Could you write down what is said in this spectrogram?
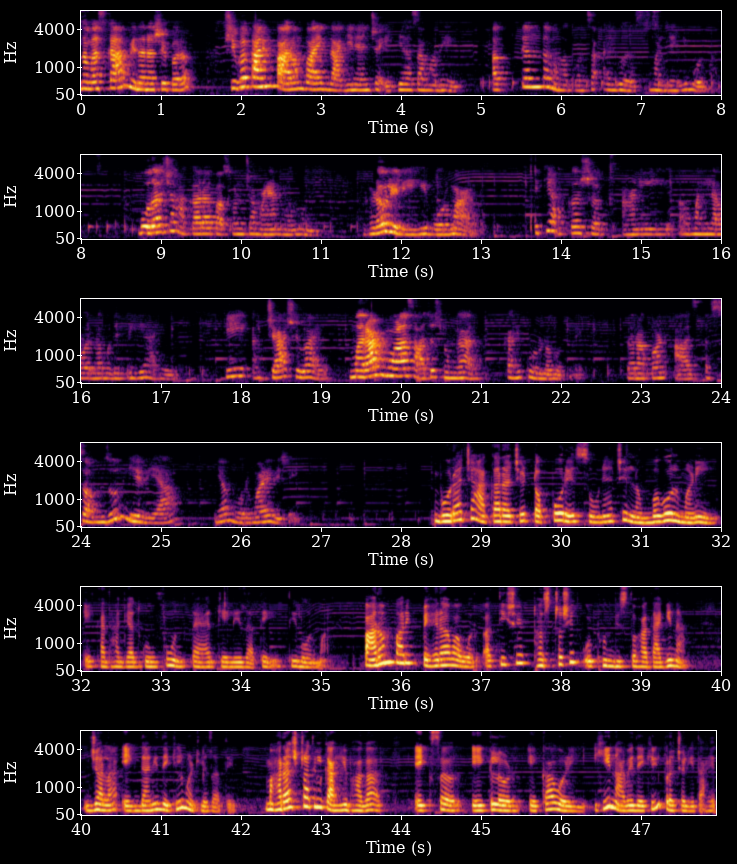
नमस्कार मी धनश्री परब. शिवकालीन पारंपरिक दागिन्यांच्या इतिहासामध्ये अत्यंत महत्त्वाचा ऐवज म्हणजे ही बोरमाळ. बोराच्या आकारापासूनच्या मण्यांमधून घडवलेली ही बोरमाळ इतकी आकर्षक आणि महिला वर्गामध्ये प्रिय आहे की ज्याशिवाय मराठमोळा साजशृंगार काही पूर्ण होत नाही. तर आपण आज समजून घेऊया या बोरमाळेविषयी. बोराच्या आकाराचे टप्पोरे सोन्याचे लंबगोल मणी एका धाग्यात गुंफून तयार केले जाते ती बोरमाळ. पारंपरिक पेहरावावर अतिशय ठसठशीत उठून दिसतो हा दागिना ज्याला एकदानी देखील म्हटले जाते. महाराष्ट्रातील काही भागात एकसर एकलड एकावळी ही नावे देखील प्रचलित आहेत.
